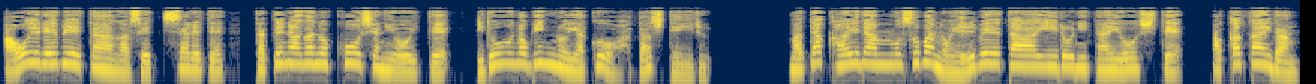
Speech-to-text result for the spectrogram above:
ー、青エレベーターが設置されて、縦長の校舎において移動の便の役を果たしている。また階段もそばのエレベーター色に対応して、赤階段、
